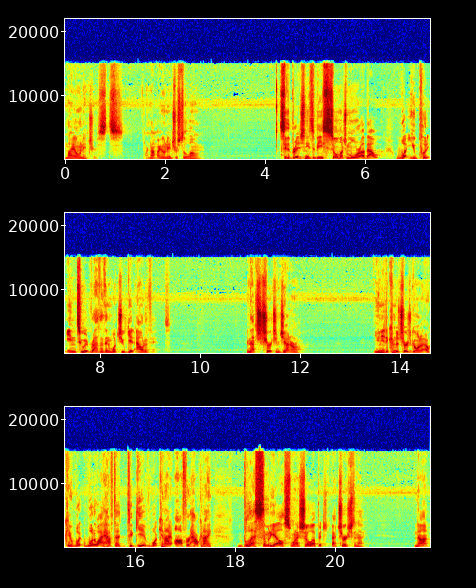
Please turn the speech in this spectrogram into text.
my own interests, or not my own interest alone. See, the bridge needs to be so much more about what you put into it rather than what you get out of it. And that's church in general. You need to come to church going, okay, what, what do I have to, to give? What can I offer? How can I bless somebody else when I show up at, at church tonight? Not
